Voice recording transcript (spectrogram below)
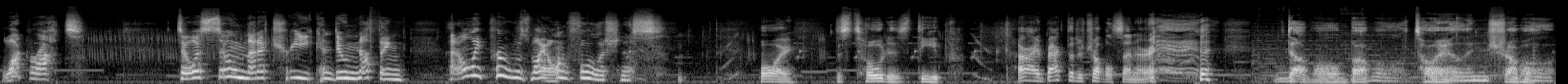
what rot! To assume that a tree can do nothing, that only proves my own foolishness. Boy, this toad is deep. Alright, back to the trouble center. Double bubble, toil and trouble.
